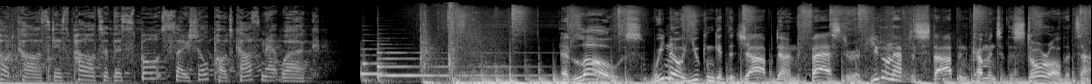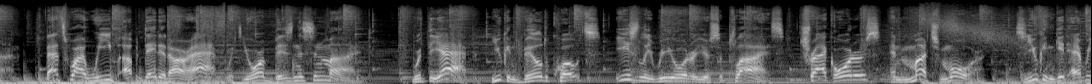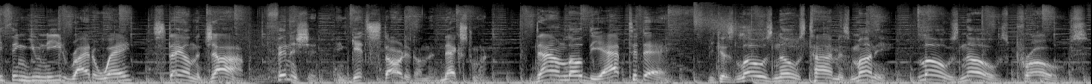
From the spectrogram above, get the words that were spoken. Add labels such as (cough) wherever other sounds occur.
podcast is part of the Sports Social Podcast Network. At Lowe's, we know you can get the job done faster if you don't have to stop and come into the store all the time. That's why we've updated our app with your business in mind. With the app, you can build quotes, easily reorder your supplies, track orders, and much more. So you can get everything you need right away, stay on the job, finish it, and get started on the next one. Download the app today because Lowe's knows time is money. Lowe's knows pros.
